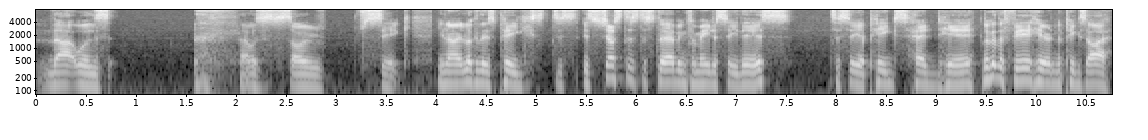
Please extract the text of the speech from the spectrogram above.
That was that was so sick. You know, look at this pig. It's just, it's just as disturbing for me to see this, to see a pig's head here. Look at the fear here in the pig's eye.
